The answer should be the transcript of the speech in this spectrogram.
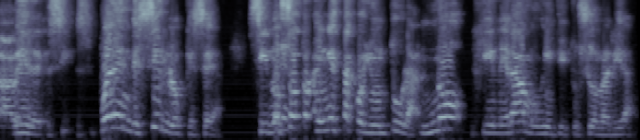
a ver, si, pueden decir lo que sea. Si nosotros en esta coyuntura no generamos institucionalidad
